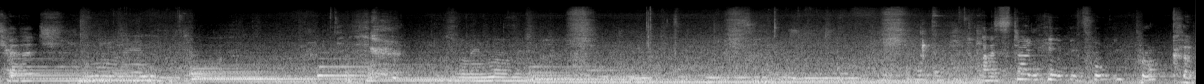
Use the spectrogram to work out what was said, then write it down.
Church. Morning. Morning, morning. I stand here before you broken.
